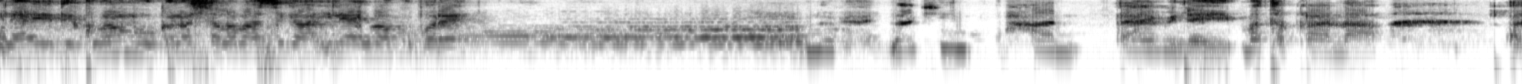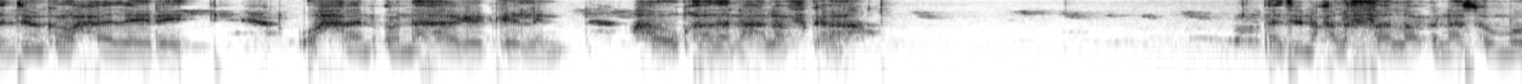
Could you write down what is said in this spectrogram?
Ilaahay de kuma moogano shalabasigaa ilaahay baa ku baree laakiin waxaan aaminay mataqaanaa adduunka waxaa leeray waxaan cunahaaga gelin ha u qaadan calafka. Adduun calafaa la cunaa soo mo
